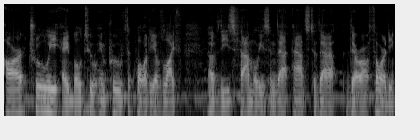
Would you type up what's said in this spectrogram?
are truly able to improve the quality of life of these families, and that adds to that their authority.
